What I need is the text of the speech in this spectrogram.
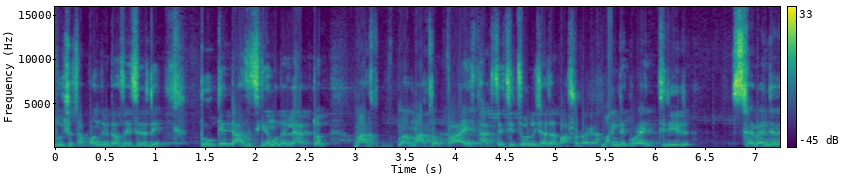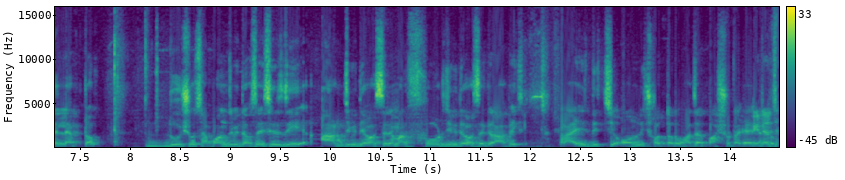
দুশো ছাপ্পান্ন জিবি দেওয়া আছে এসএসডি টু কে টাচ স্ক্রিনের মধ্যে ল্যাপটপ মাত্র প্রাইস থাকছে চল্লিশ হাজার পাঁচশো টাকা। কিন্তু করে থ্রির সেভেন জেনের ল্যাপটপ দুইশো ছাপ্পান্ন জিবি দেওয়া আছে এসএসডি আট জিবি দেওয়া আছে র্যাম আর ফোর জিবি দেওয়া আছে গ্রাফিক্স প্রাইস দিচ্ছি অনলি সতেরো হাজার পাঁচশো টাকা। এটা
